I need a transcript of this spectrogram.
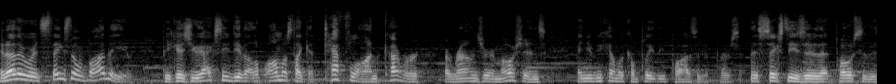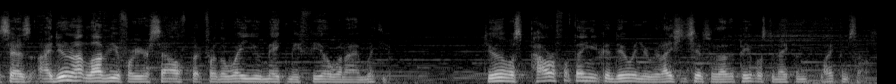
In other words, things don't bother you because you actually develop almost like a Teflon cover around your emotions and you become a completely positive person. In the 60s, there's that poster that says, I do not love you for yourself, but for the way you make me feel when I'm with you. Do you know the most powerful thing you can do in your relationships with other people is to make them like themselves?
